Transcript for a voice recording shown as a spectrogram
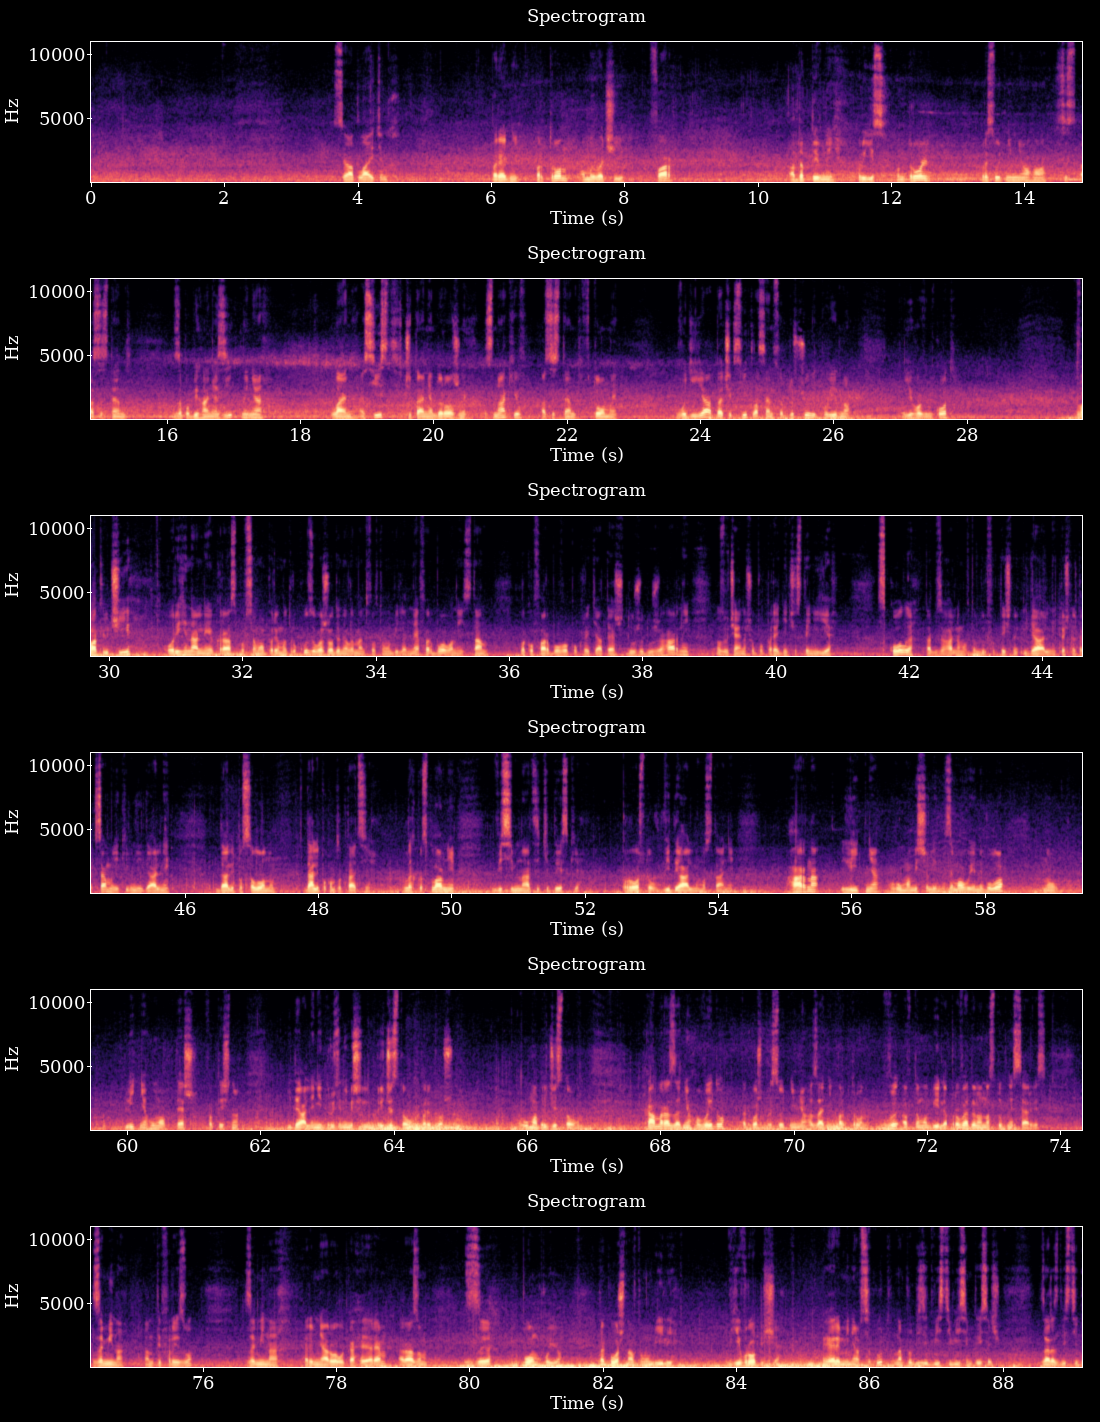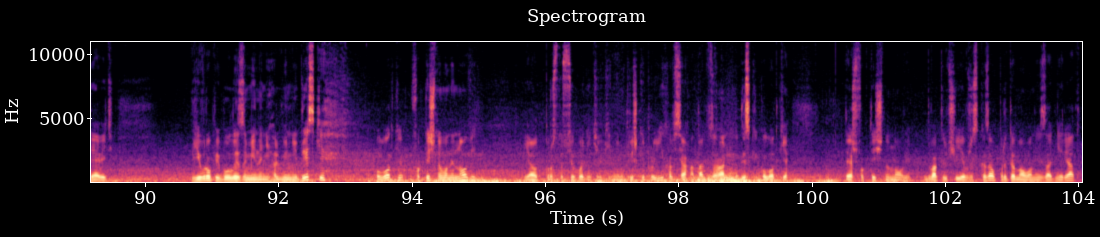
Seat Lighting. Передній парктрон, омивачі фар, адаптивний круїз контроль присутній в нього, асистент запобігання зіткнення, Line Assist, читання дорожніх знаків, асистент втоми водія, датчик світла, сенсор дощу, відповідно, його він-код. Два ключі. Оригінальний якраз по всьому периметру кузова, жоден елемент в автомобіля не фарбований. Стан лакофарбового покриття теж дуже-дуже гарний. Ну, звичайно, що по передній частині є сколи, так в загальному автомобіль фактично ідеальний. Точно так само, як і він ідеальний далі по салону. Далі по комплектації. Легкосплавні 18 диски. Просто в ідеальному стані. Гарна літня гума Michelin. Зимової не було. Ну, літня гума теж фактично ідеальна. Ні, друзі, не Michelin, Bridgestone, перепрошую. Гума Bridgestone. Камера заднього виду, також присутній в нього задній парктрон. В автомобіля проведено наступний сервіс. Заміна антифризу, заміна ремня ролика ГРМ разом з помпою. Також на автомобілі в Європі ще ГРМ мінявся тут на пробізі 208 тисяч, зараз 209. В Європі були замінені гальмівні диски, колодки. Фактично вони нові. Я от просто сьогодні тільки ним трішки проїхався, а так в загальному диски колодки теж фактично нові. Два ключі я вже сказав, притонований задній ряд.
